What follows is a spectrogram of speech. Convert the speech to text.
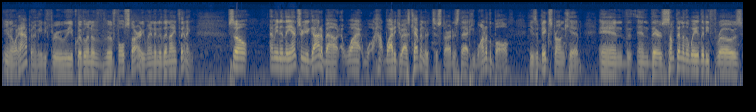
you know what happened? I mean, he threw the equivalent of a full start. He went into the ninth inning. So, I mean, and the answer you got about why wh- how, why did you ask Kevin to, to start is that he wanted the ball. He's a big, strong kid, and and there's something in the way that he throws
